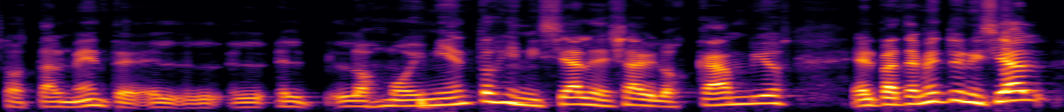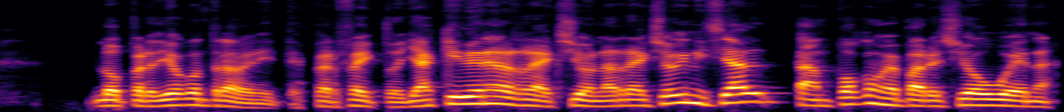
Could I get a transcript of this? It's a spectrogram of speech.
Totalmente. los movimientos iniciales de Xavi, los cambios, el planteamiento inicial lo perdió contra Benítez. Perfecto. Ya aquí viene la reacción. La reacción inicial tampoco me pareció buena.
